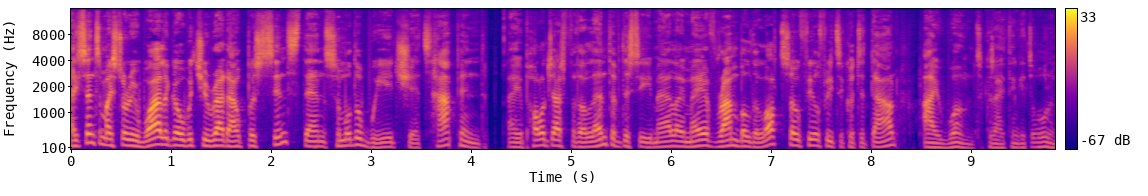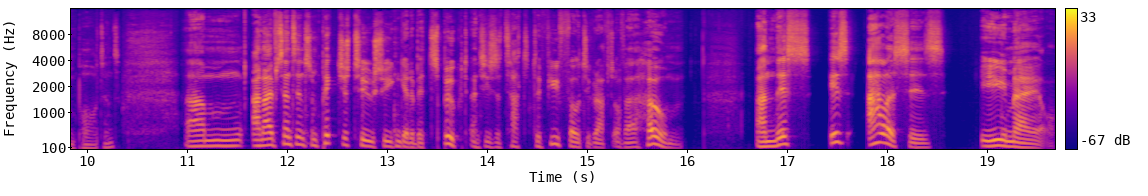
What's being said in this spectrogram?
I sent in my story a while ago, which you read out, but since then, some other weird shit's happened. I apologise for the length of this email. I may have rambled a lot, so feel free to cut it down. I won't, because I think it's all important. Um, and I've sent in some pictures too, so you can get a bit spooked. And she's attached a few photographs of her home. And this is Alice's email.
